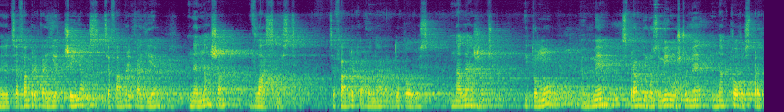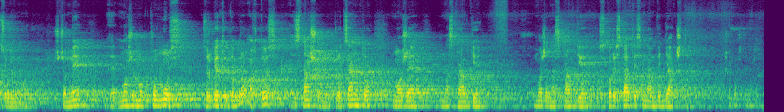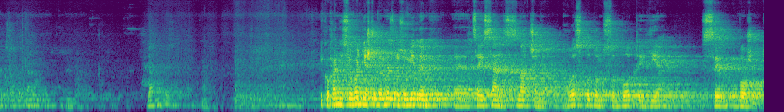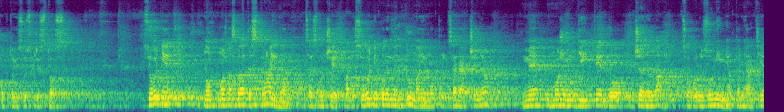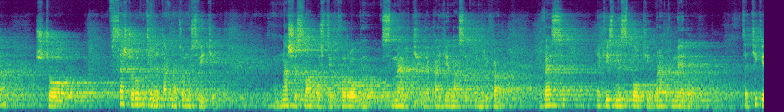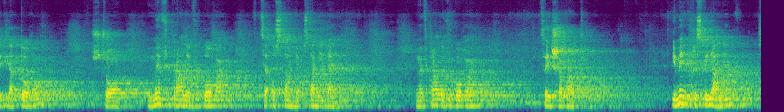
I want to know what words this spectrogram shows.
е, ця фабрика є чиясь, ця фабрика є не наша власність. Ця фабрика вона до когось належить. І тому ми справді розуміємо, що ми на когось працюємо, що ми е, можемо комусь зробити добро, а хтось з нашого проценту може насправді, може насправді скористатися нам віддячити. Що хочете? Глянутись? І кохані, сьогодні, щоб ми зрозуміли е, цей сенс значення, Господом суботи є Син Божий, тобто Ісус Христос. Сьогодні, ну, можна сказати, скрайно це звучить, але сьогодні, коли ми думаємо про це речення, ми можемо дійти до джерела цього розуміння поняття, що все, що робиться не так на цьому світі, наші слабості, хвороби, смерть, яка є наслідком гріха, весь якийсь неспокій, брак миру, це тільки для того, що ми вкрали в Бога це останній, останній день. Ми вкрали в Бога цей шабат. І ми, як християни,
